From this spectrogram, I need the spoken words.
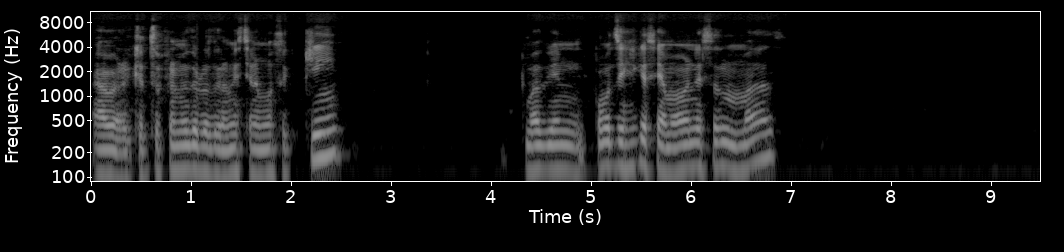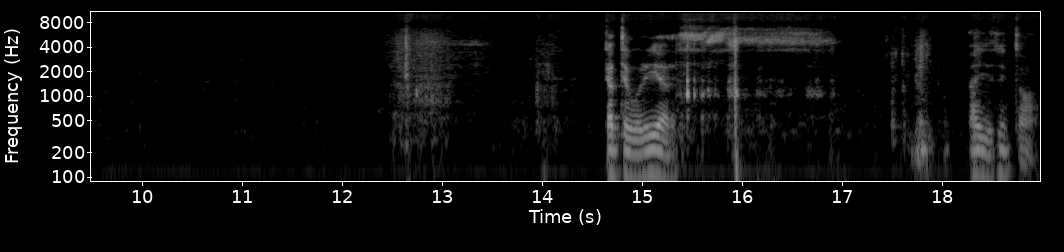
A ver, ¿qué otros premios de los Grammys tenemos aquí? Más bien, ¿cómo te dije que se llamaban estas mamadas? Categorías. Ay, todo.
